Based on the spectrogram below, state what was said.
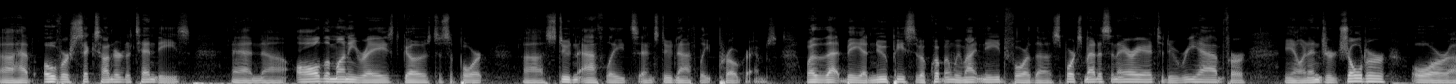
uh, have over 600 attendees, and uh, all the money raised goes to support uh, student athletes and student athlete programs. Whether that be a new piece of equipment we might need for the sports medicine area to do rehab for you know an injured shoulder, or uh,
